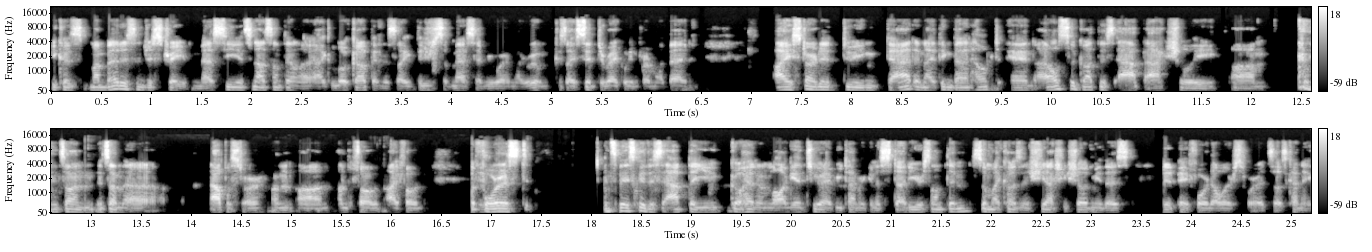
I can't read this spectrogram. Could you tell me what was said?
because my bed isn't just straight messy. It's not something like I look up and it's like there's just a mess everywhere in my room because I sit directly in front of my bed. I started doing that and I think that helped. And I also got this app actually. Um, it's on it's on the Apple Store on um, on the phone iPhone. The Forest. It's basically this app that you go ahead and log into every time you're going to study or something. So my cousin, she actually showed me this. Did pay four dollars for it, so it's kind of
